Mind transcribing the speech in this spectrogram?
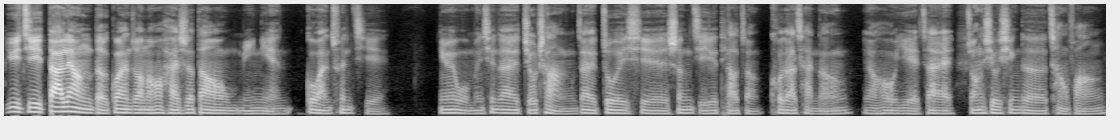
预计大量的罐装的话，还是到明年过完春节，因为我们现在酒厂在做一些升级调整，扩大产能，然后也在装修新的厂房，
